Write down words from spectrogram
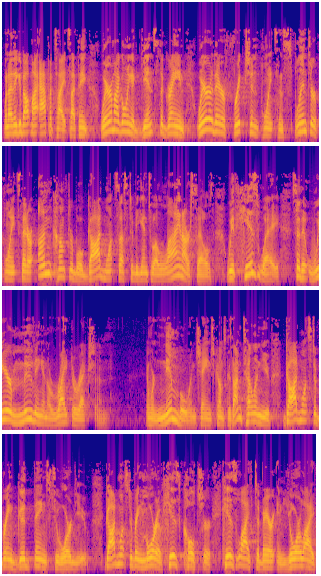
When I think about my appetites, I think, where am I going against the grain? Where are there friction points and splinter points that are uncomfortable? God wants us to begin to align ourselves with His way so that we're moving in the right direction and we're nimble when change comes because I'm telling you, God wants to bring good things toward you. God wants to bring more of His culture, His life to bear in your life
